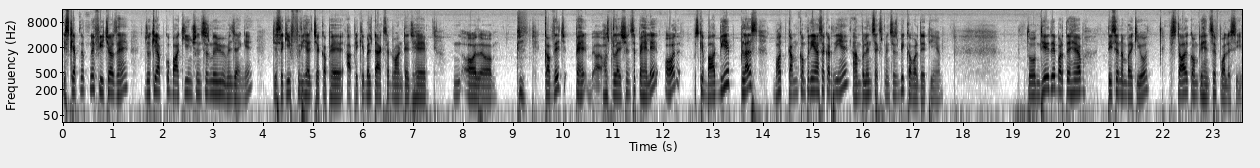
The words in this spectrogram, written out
इसके अपने अपने फीचर्स हैं, जो कि आपको बाकी इंश्योरेंस में भी मिल जाएँगे। जैसे कि फ्री हेल्थ चेकअप है एप्लीकेबल टैक्स एडवांटेज है और कवरेज हॉस्पिटलाइजेशन से पहले और उसके बाद भी है प्लस बहुत कम कंपनियाँ ऐसा करती हैं एंबुलेंस एक्सपेंसेस भी कवर देती हैं। तो धीरे धीरे बढ़ते हैं अब तीसरे नंबर की ओर स्टार कॉम्प्रिहेंसिव पॉलिसी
